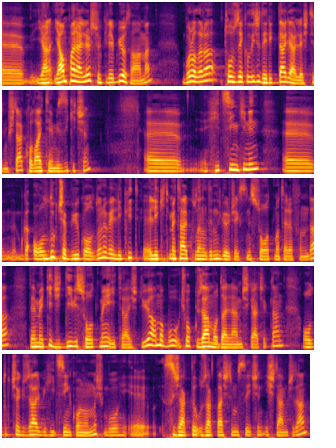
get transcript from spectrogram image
yan, yan panelleri sökülebiliyor tamamen. Buralara toz yakalayıcı delikler yerleştirmişler kolay temizlik için. e, heatsink'inin e, oldukça büyük olduğunu ve likit, e, likit metal kullanıldığını göreceksiniz soğutma tarafında. Demek ki ciddi bir soğutmaya ihtiyaç duyuyor ama bu çok güzel modellenmiş gerçekten. Oldukça güzel bir heatsink konulmuş bu e, sıcaklığı uzaklaştırması için işlemciden.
